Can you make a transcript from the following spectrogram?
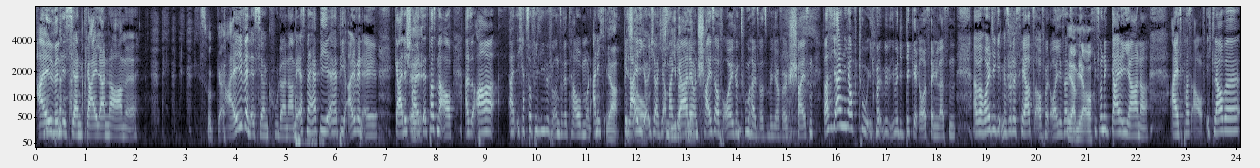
Alvin ist ja ein geiler Name. So geil. Alvin ist ja ein cooler Name. Erstmal Happy, Happy Alvin, ey. Geile Scheiße. Ey. Jetzt pass mal auf. Also, ah, ich habe so viel Liebe für unsere Tauben und eigentlich Ja, ich beleidige auch. ich euch ja immer liebe gerne alle. und scheiße auf euch und tu halt was mich auf euch scheißen. Was ich eigentlich auch tue. Ich will immer die Dicke raushängen lassen. Aber heute geht mir so das Herz auf mit euch. Ihr seid Ja, so, mir auch. So eine geile Jana. Also, pass auf. Ich glaube,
